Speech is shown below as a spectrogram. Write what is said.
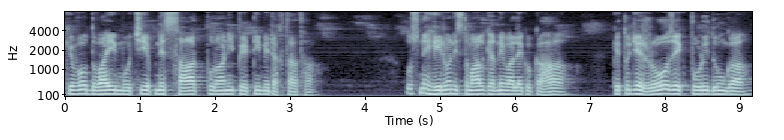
کہ وہ دوائی موچی اپنے ساتھ پرانی پیٹی میں رکھتا تھا۔ اس نے ہیروئن استعمال کرنے والے کو کہا کہ تجھے روز ایک پوڑی دوں گا،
